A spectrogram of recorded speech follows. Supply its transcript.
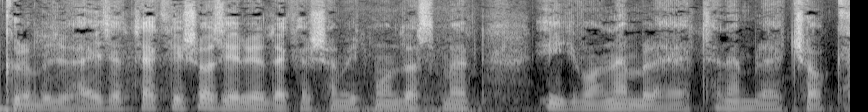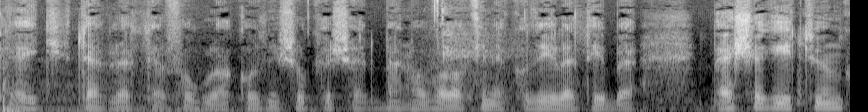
különböző helyzetek, és azért érdekes, amit mondasz, mert így van, nem lehet, nem lehet csak egy területtel foglalkozni sok esetben. Ha valakinek az életébe besegítünk,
